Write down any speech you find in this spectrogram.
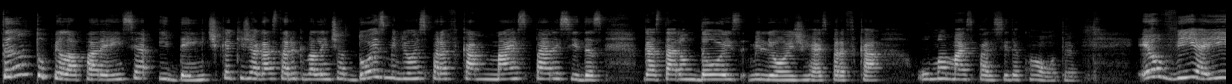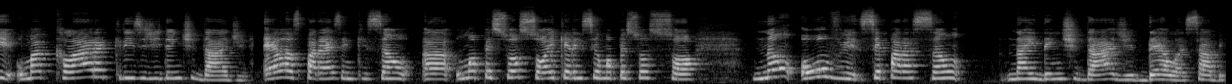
tanto pela aparência idêntica que já gastaram o equivalente a 2 milhões para ficar mais parecidas. Gastaram 2 milhões de reais para ficar uma mais parecida com a outra eu vi aí uma clara crise de identidade. Elas parecem que são uh, uma pessoa só e querem ser uma pessoa só. Não houve separação na identidade delas, sabe?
